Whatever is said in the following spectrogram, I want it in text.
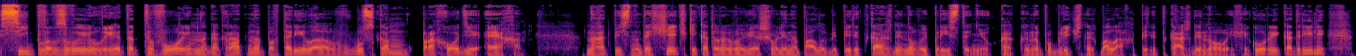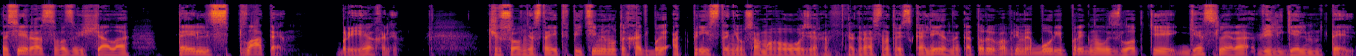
сипло взвыл, и этот вой многократно повторило в узком проходе эхо. Надпись на дощечке, которую вывешивали на палубе перед каждой новой пристанью, как и на публичных балах, перед каждой новой фигурой кадрили, на сей раз возвещала «Тельсплате». «Приехали». Часовня стоит в пяти минутах ходьбы от пристани у самого озера, как раз на той скале, на которой во время бури прыгнул из лодки Гесслера Вильгельм Тель.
